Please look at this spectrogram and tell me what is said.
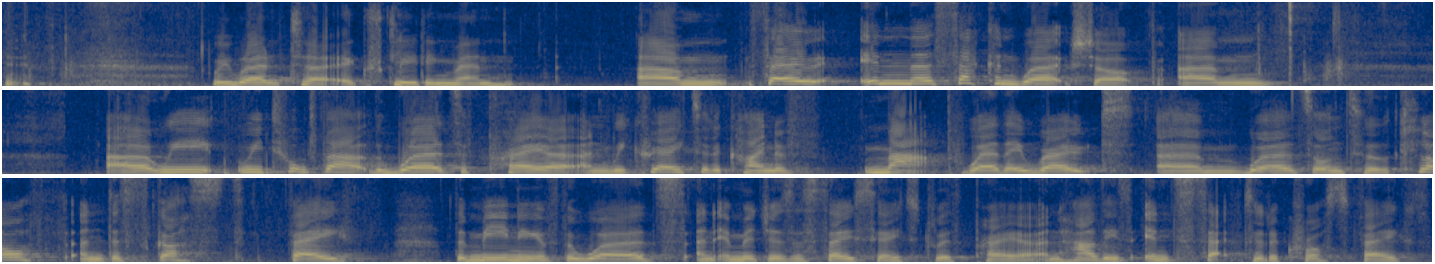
we weren't uh, excluding men. Um, so in the second workshop, um, uh, we, we talked about the words of prayer and we created a kind of map where they wrote um, words onto the cloth and discussed faith, the meaning of the words and images associated with prayer, and how these intersected across faith,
